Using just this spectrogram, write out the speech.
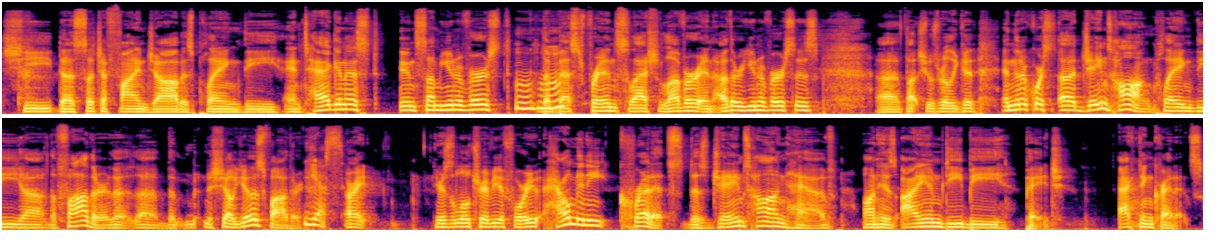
She does such a fine job as playing the antagonist in some universe, the best friend slash lover in other universes. Uh, thought she was really good, and then of course uh, James Hong playing the uh, the father, the uh, the Michelle Yeoh's father. Yes. All right. Here's a little trivia for you. How many credits does James Hong have on his IMDb page? Acting credits.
